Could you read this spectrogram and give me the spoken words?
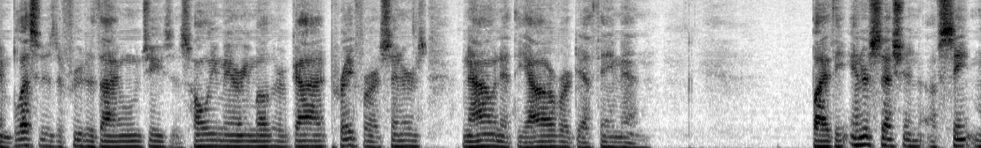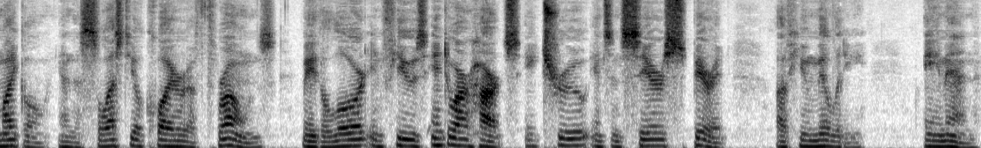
and blessed is the fruit of thy womb, Jesus. Holy Mary, Mother of God, pray for our sinners, now and at the hour of our death. Amen. By the intercession of Saint Michael and the celestial choir of thrones, may the Lord infuse into our hearts a true and sincere spirit of humility Amen.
